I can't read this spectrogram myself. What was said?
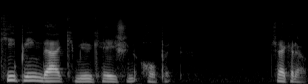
keeping that communication open. Check it out.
